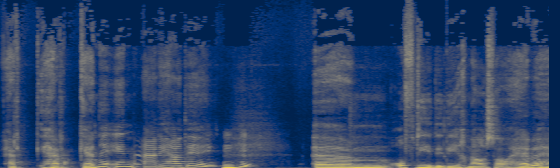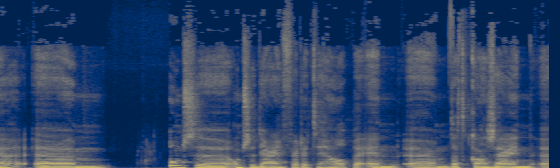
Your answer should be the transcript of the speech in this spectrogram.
her- herkennen in ADHD. Mhm. Ehm, of die de diagnose al hebben. Hè, ehm, om, ze, om ze daarin verder te helpen. En ehm, dat kan zijn... eh,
